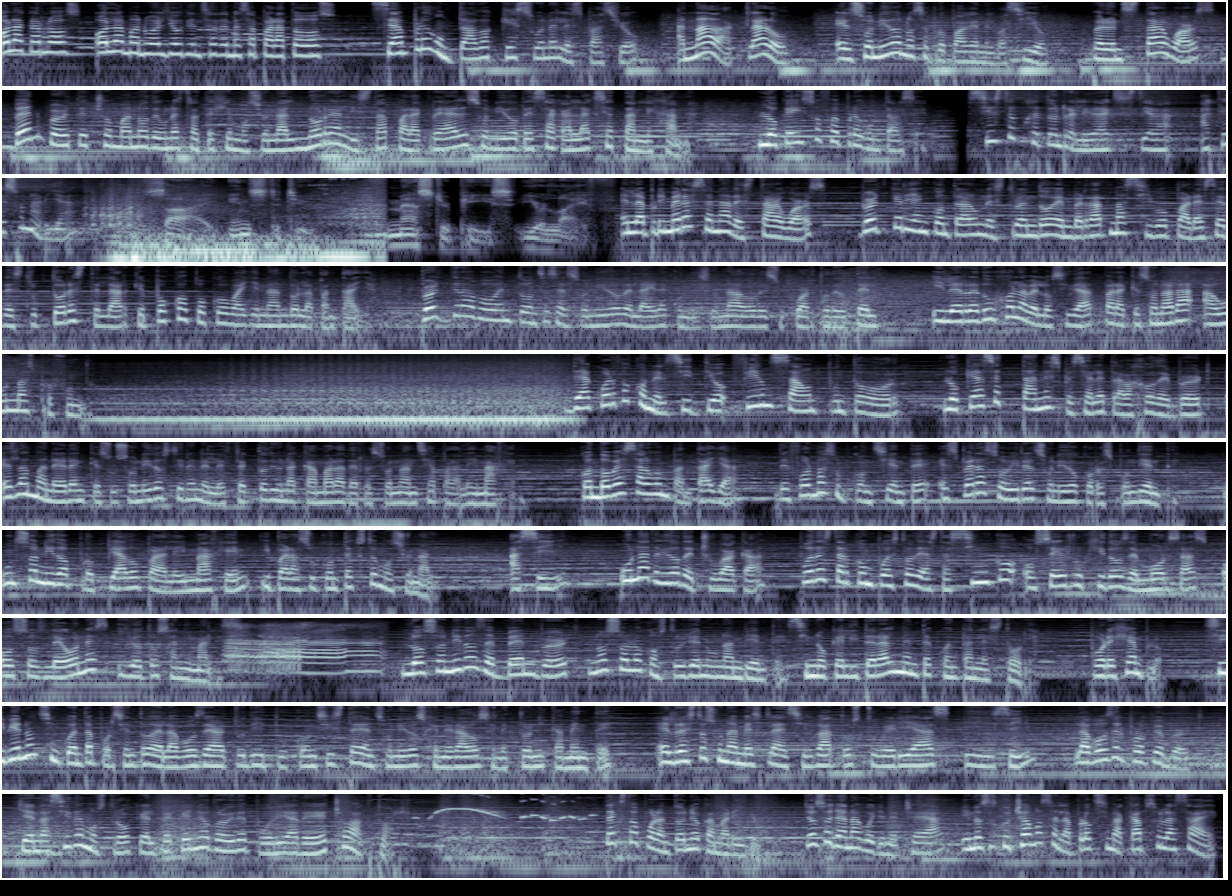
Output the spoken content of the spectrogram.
Hola Carlos, hola Manuel y audiencia de mesa para todos. ¿Se han preguntado a qué suena el espacio? A nada, claro. El sonido no se propaga en el vacío. Pero en Star Wars, Ben Burt echó mano de una estrategia emocional no realista para crear el sonido de esa galaxia tan lejana. Lo que hizo fue preguntarse, si este objeto en realidad existiera, ¿a qué sonaría? Institute. Masterpiece Your Life. En la primera escena de Star Wars, Burt quería encontrar un estruendo en verdad masivo para ese destructor estelar que poco a poco va llenando la pantalla. Burt grabó entonces el sonido del aire acondicionado de su cuarto de hotel y le redujo la velocidad para que sonara aún más profundo. De acuerdo con el sitio filmsound.org, lo que hace tan especial el trabajo de Burt es la manera en que sus sonidos tienen el efecto de una cámara de resonancia para la imagen. Cuando ves algo en pantalla, de forma subconsciente esperas oír el sonido correspondiente, un sonido apropiado para la imagen y para su contexto emocional. Así, un ladrido de Chewbacca puede estar compuesto de hasta 5 o 6 rugidos de morsas, osos, leones y otros animales. Los sonidos de Ben Bird no solo construyen un ambiente, sino que literalmente cuentan la historia. Por ejemplo, si bien un 50% de la voz de R2D2 consiste en sonidos generados electrónicamente, el resto es una mezcla de silbatos, tuberías y, sí, la voz del propio Bird, quien así demostró que el pequeño droide podía de hecho actuar. Texto por Antonio Camarillo. Yo soy Ana Goyenechea y nos escuchamos en la próxima cápsula SAE.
